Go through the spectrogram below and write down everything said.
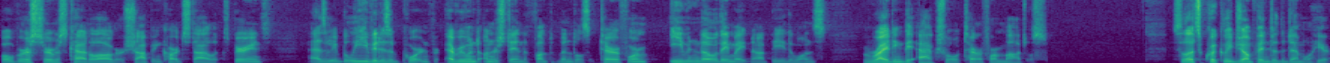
over a service catalog or shopping cart style experience as we believe it is important for everyone to understand the fundamentals of Terraform, even though they might not be the ones writing the actual Terraform modules. So let's quickly jump into the demo here.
